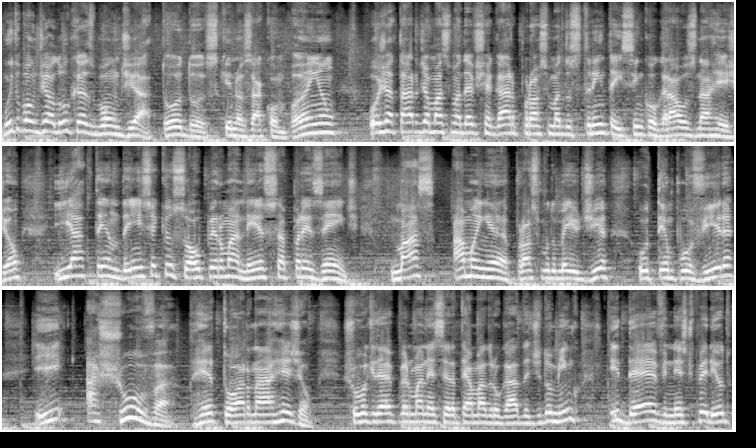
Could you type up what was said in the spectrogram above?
Muito bom dia, Lucas. Bom dia a todos que nos acompanham. Hoje à tarde a máxima deve chegar próxima dos 35 graus na região e a tendência é que o sol permaneça presente. Mas amanhã, próximo do meio-dia, o tempo vira e a chuva retorna à região. Chuva que deve permanecer até a madrugada de domingo e deve, neste período,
